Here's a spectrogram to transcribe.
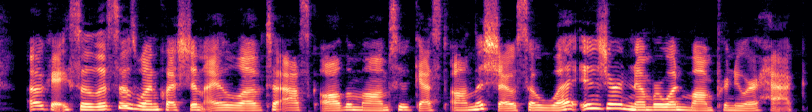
okay, so this is one question I love to ask all the moms who guest on the show. So, what is your number one mompreneur hack?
